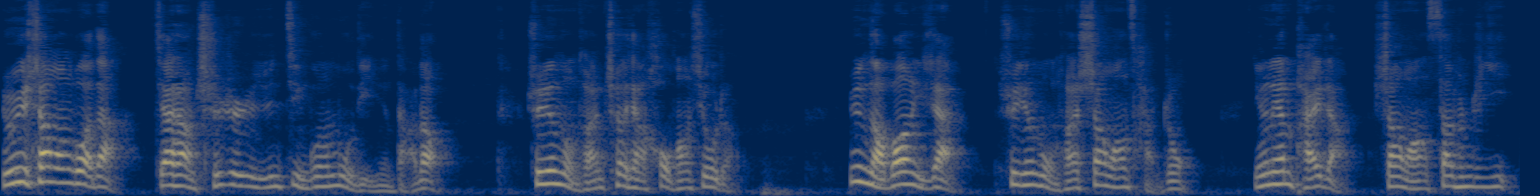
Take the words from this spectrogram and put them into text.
由于伤亡过大，加上迟滞日军进攻的目的已经达到，水警总团撤向后方休整。运枣帮一战，水警总团伤亡惨重，营连排长伤亡三分之一，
